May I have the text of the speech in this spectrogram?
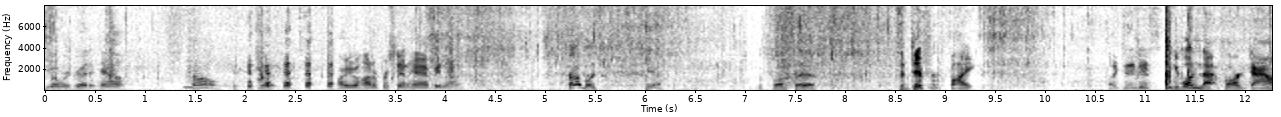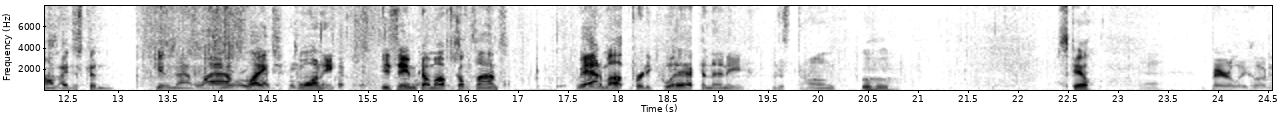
You don't regret it now. No. Are you 100% happy now? Probably. Yeah. It's fun fish. It's a different fight. Like they just, he wasn't that far down. I just couldn't get him that last like 20. You see him come up a couple times? We had him up pretty quick, and then he just hung mm-hmm. Scale? barely hooked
